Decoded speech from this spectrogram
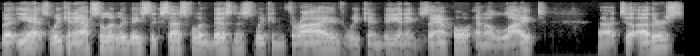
But yes, we can absolutely be successful in business. We can thrive. We can be an example and a light uh, to others,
